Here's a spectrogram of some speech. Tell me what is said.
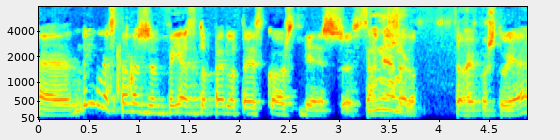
E, No i inna sprawa, że wyjazd do Peru to jest koszt, wiesz, sam No nie no. Trochę kosztuje.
